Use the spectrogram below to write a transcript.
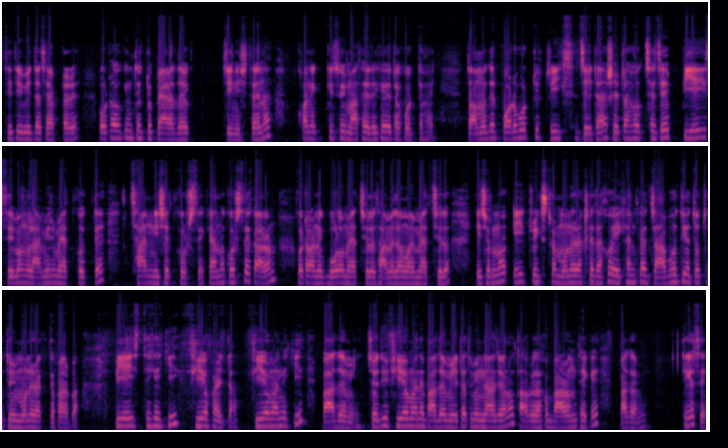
স্থিতিবিদ্যা চ্যাপ্টারে ওটাও কিন্তু একটু প্যারাদায়ক জিনিস, তাই না? অনেক কিছুই মাথায় রেখে এটা করতে হয়। তো আমাদের পরবর্তী ট্রিক্স যেটা, সেটা হচ্ছে যে পিএইচ এবং লামির ম্যাথ করতে ছাড় নিষেধ করছে। কেন করছে? কারণ ওটা অনেক বড় ম্যাথ ছিল, ঝামেলাময় ম্যাথ ছিল। এই জন্য এই ট্রিক্সটা মনে রাখলে দেখো, এখানকার যাবতীয় তথ্য তুমি মনে রাখতে পারবা। পিএইচ থেকে কি? ফিও ফাইটা ফিও মানে কি? বাদামি। যদি ফিও মানে বাদামি, এটা তুমি না জানো তারপরে দেখো বারণ থেকে বাদামি। ঠিক আছে?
